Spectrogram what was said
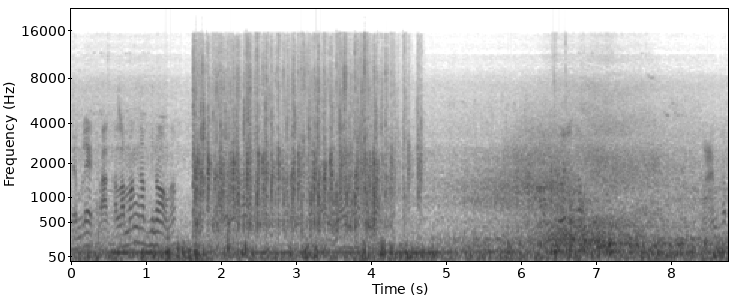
เต็มแรกปากกะละมังครับพี่น้องเนาะสวยเลยครับหมานครับ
